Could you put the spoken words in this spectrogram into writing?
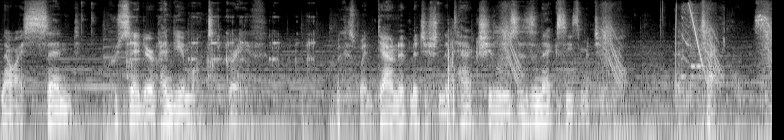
Now I send Crusader of Endymion to the grave. Because when Downed Magician attacks, she loses an Xyz material and attack points.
